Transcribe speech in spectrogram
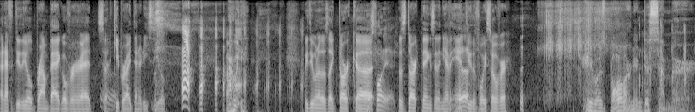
I'd have to do the old brown bag over her head so keep her identity sealed. Or we, we do one of those like dark. Uh, That's funny, actually. Those dark things, and then you have Ant Ugh. do the voiceover. He was born in December.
